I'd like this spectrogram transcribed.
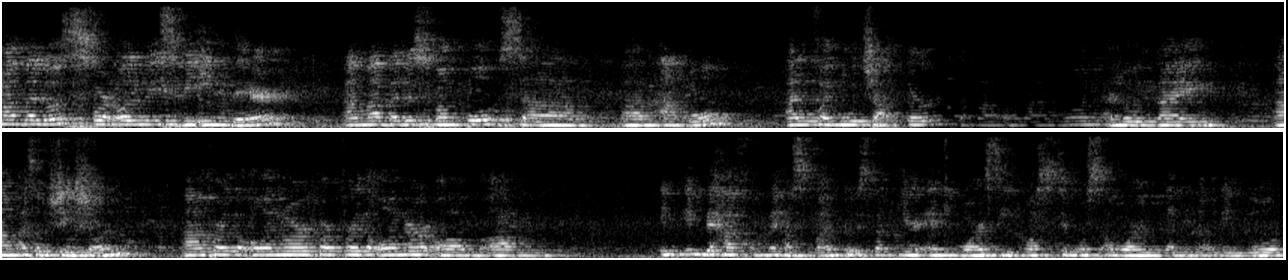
mabalos for always being there. Ah, mabalos man po sa um, APO, Alpha Nu Chapter, saka Oragon Alumni um, Association uh, for the honor for for the honor of um, in in behalf of my husband who is not here anymore si posthumous award na tinaunin do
